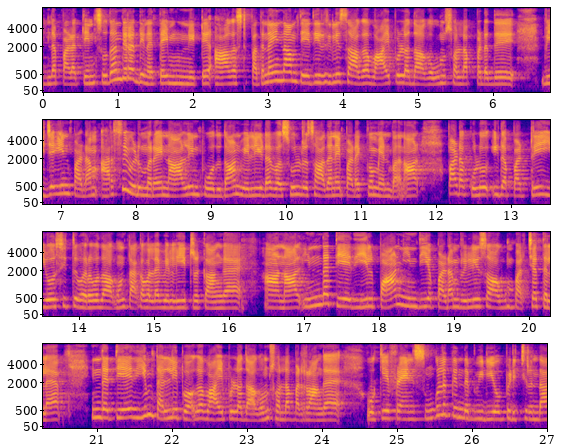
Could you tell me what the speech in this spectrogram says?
இந்த படத்தின் சுதந்திர தினத்தை முன்னிட்டு ஆகஸ்ட் பதினைந்தாம் தேதி ரிலீஸ் ஆக வாய்ப்புள்ளதாகவும் சொல்லப்படுது. விஜயின் படம் அரசு விடுமுறை நாளின் போதுதான் வெளியிட வசூல் சாதனை படைக்கும் என்பதனால் படக்குழு இதை பற்றி யோசித்து வருவதாகவும் தகவலை வெளியிட்டிருக்காங்க. ஆனால் இந்த தேதியில் பான் இந்திய படம் ரிலீஸ் ஆகும் பட்சத்தில் இந்த தேதியும் தள்ளி போக வாய்ப்புள்ளதாகவும் சொல்லப்படுறாங்க. ஓகே ஃப்ரெண்ட்ஸ் உங்களுக்கு இந்த வீடியோ பிடிச்சிருந்தா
